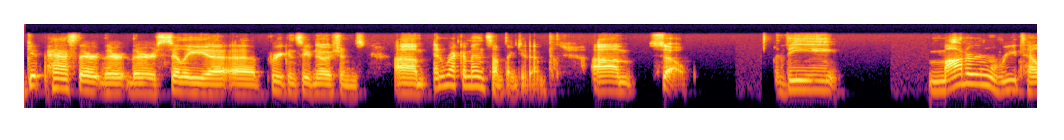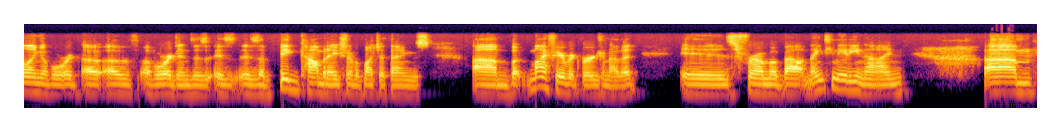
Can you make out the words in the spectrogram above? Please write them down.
get past their their their silly uh, uh, preconceived notions um, and recommend something to them. Um, so, the modern retelling of or, of, of origins is, is is a big combination of a bunch of things. Um, but my favorite version of it is from about 1989. Um,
